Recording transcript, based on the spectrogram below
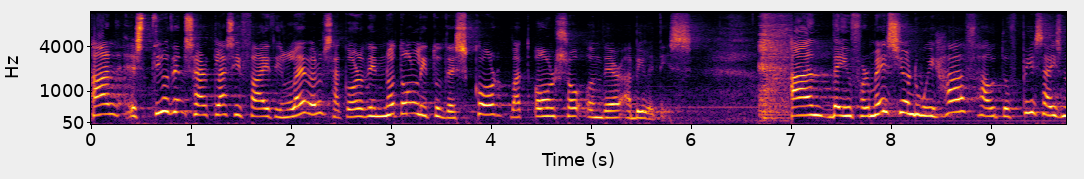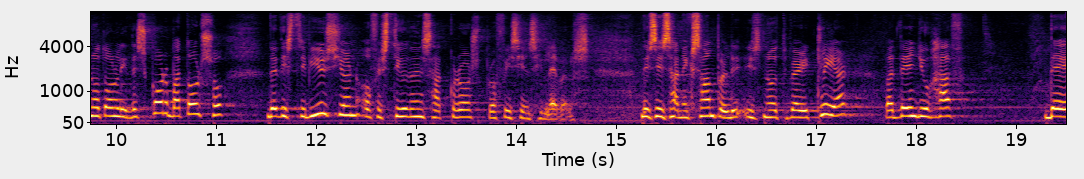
And students are classified in levels according not only to the score, but also on their abilities. And the information we have out of PISA is not only the score, but also the distribution of students across proficiency levels. This is an example, it's not very clear, but then you have the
